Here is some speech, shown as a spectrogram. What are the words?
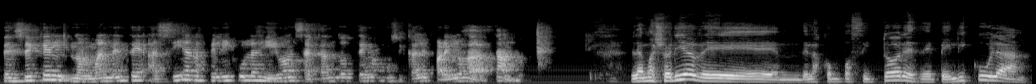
Pensé que normalmente hacían las películas y iban sacando temas musicales para irlos adaptando. La mayoría de, los compositores de película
